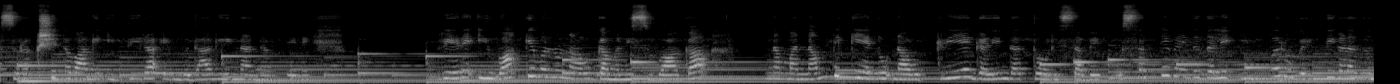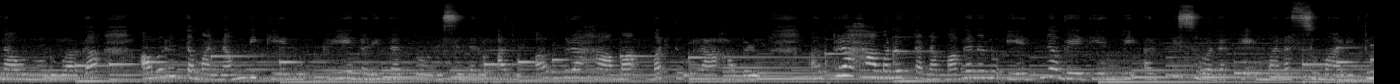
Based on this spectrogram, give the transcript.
ಸುರಕ್ಷಿತವಾಗಿ ಇದ್ದೀರಾ ಎಂಬುದಾಗಿ ನಾನು ನಂಬ್ತೇನೆ. ಪ್ರಿಯರೇ, ಈ ವಾಕ್ಯವನ್ನು ನಾವು ಗಮನಿಸುವಾಗ ನಮ್ಮ ನಂಬಿಕೆಯನ್ನು ನಾವು ಕ್ರಿಯೆಗಳಿಂದ ತೋರಿಸಬೇಕು. ಸತ್ಯವೇದದಲ್ಲಿ ಇಬ್ಬರು ವ್ಯಕ್ತಿಗಳನ್ನು ನಾವು ನೋಡುವಾಗ ಅವರು ತಮ್ಮ ನಂಬಿಕೆಯನ್ನು ಕ್ರಿಯೆಗಳಿಂದ ತೋರಿಸಿದರು. ಅದು ಅಬ್ರಹಾಮ ಮತ್ತು ರಾಹಬಳು. ಅಬ್ರಹಾಮನು ತನ್ನ ಮಗನನ್ನು ಯಜ್ಞ ವೇದಿಯಲ್ಲಿ ಅರ್ಪಿಸುವುದಕ್ಕೆ ಮನಸ್ಸು ಮಾಡಿದ್ದು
